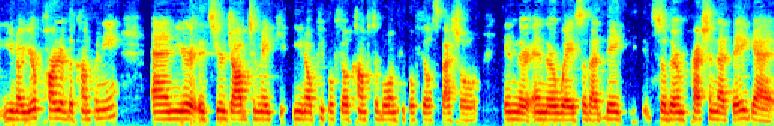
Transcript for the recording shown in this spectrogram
you know you're part of the company and you're it's your job to make you know people feel comfortable and people feel special in their in their way so that they so their impression that they get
